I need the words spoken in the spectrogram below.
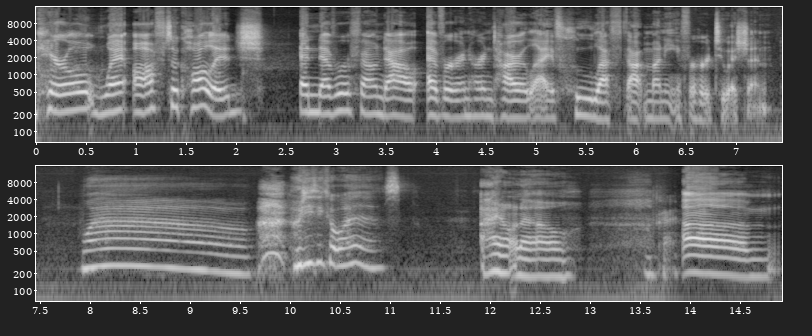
Carol went off to college and never found out ever in her entire life who left that money for her tuition. Wow. Who do you think it was? I don't know. Okay. Um,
